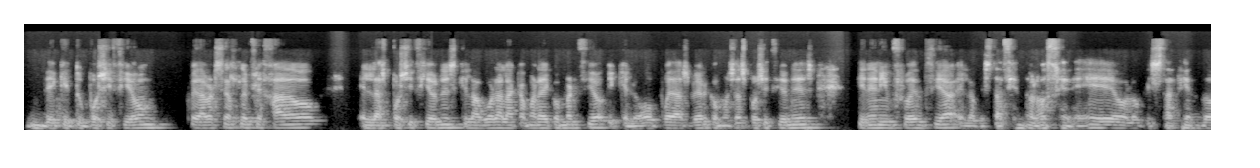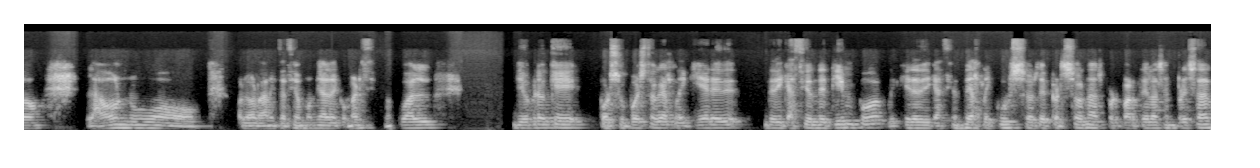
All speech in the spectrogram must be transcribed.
de que tu posición pueda verse reflejado en las posiciones que elabora la Cámara de Comercio y que luego puedas ver cómo esas posiciones tienen influencia en lo que está haciendo la OCDE o lo que está haciendo la ONU o, la Organización Mundial de Comercio, lo cual yo creo que, por supuesto, que requiere dedicación de tiempo, requiere dedicación de recursos, de personas por parte de las empresas,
